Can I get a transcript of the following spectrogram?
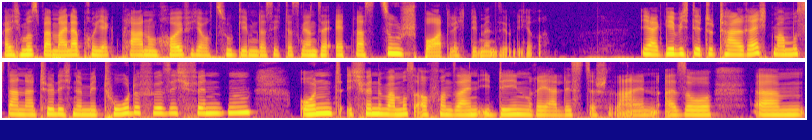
weil ich muss bei meiner Projektplanung häufig auch zugeben, dass ich das Ganze etwas zu sportlich dimensioniere. Ja, gebe ich dir total recht. Man muss dann natürlich eine Methode für sich finden. Und ich finde, man muss auch von seinen Ideen realistisch sein. Also ähm,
